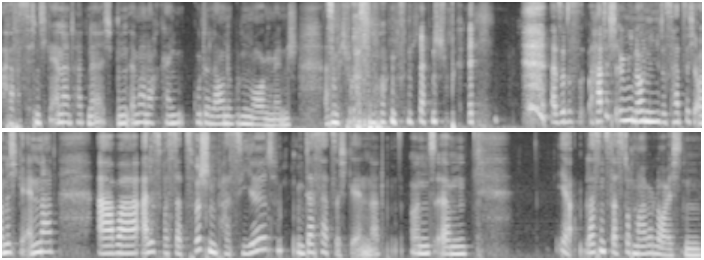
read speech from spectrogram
Aber was sich nicht geändert hat, ne, ich bin immer noch kein gute Laune, guten Morgen Mensch. Also mich brauchst du morgens nicht ansprechen. Also das hatte ich irgendwie noch nie, das hat sich auch nicht geändert. Aber alles, was dazwischen passiert, das hat sich geändert. Und ähm, ja, lass uns das doch mal beleuchten.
